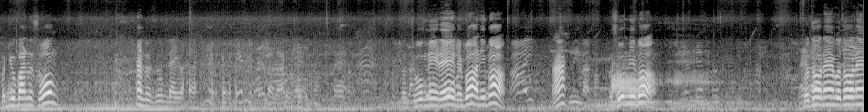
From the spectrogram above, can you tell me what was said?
คนอยู่บ้านโนนสูงบ้านโนนสูงใดวะมันสูงนี่เด้นี่บ่นี่บ่ฮะมันสูงนี่บ่ เบอร์โทรแน่เบอร์โทรแน่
